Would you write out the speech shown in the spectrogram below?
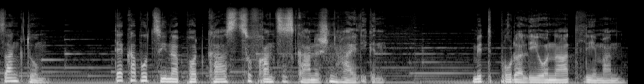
Sanctum, der Kapuziner-Podcast zu franziskanischen Heiligen. Mit Bruder Leonhard Lehmann.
